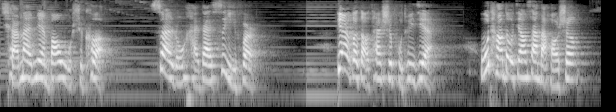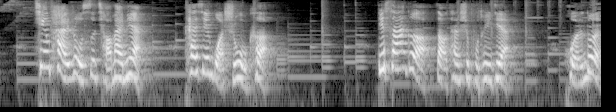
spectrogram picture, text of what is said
全麦面包五十克，蒜蓉海带丝一份儿。第二个早餐食谱推荐：无糖豆浆三百毫升，青菜肉丝荞麦面，开心果十五克。第三个早餐食谱推荐：馄饨、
